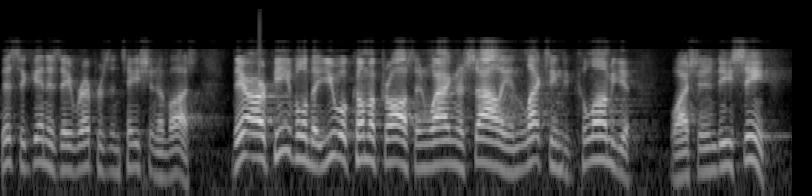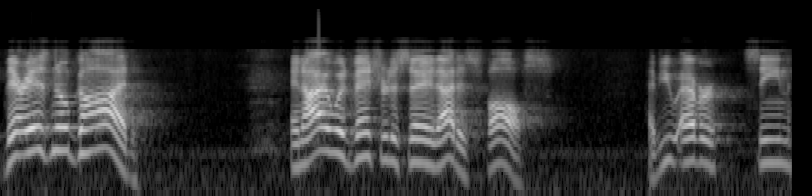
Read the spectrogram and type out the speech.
This, again, is a representation of us. There are people that you will come across in Wagener Salley, in Lexington, Columbia, Washington, D.C. There is no God. And I would venture to say that is false. Have you ever seen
